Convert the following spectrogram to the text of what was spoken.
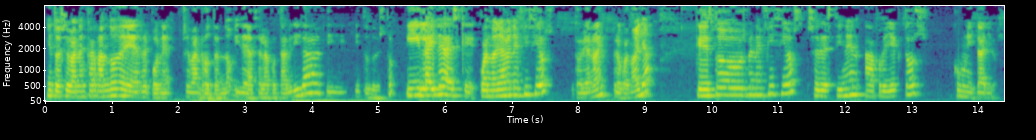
y entonces se van encargando de reponer se van rotando y de hacer la contabilidad y, todo esto. Y la idea es que cuando haya beneficios todavía no hay pero cuando haya que estos beneficios se destinen a proyectos comunitarios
